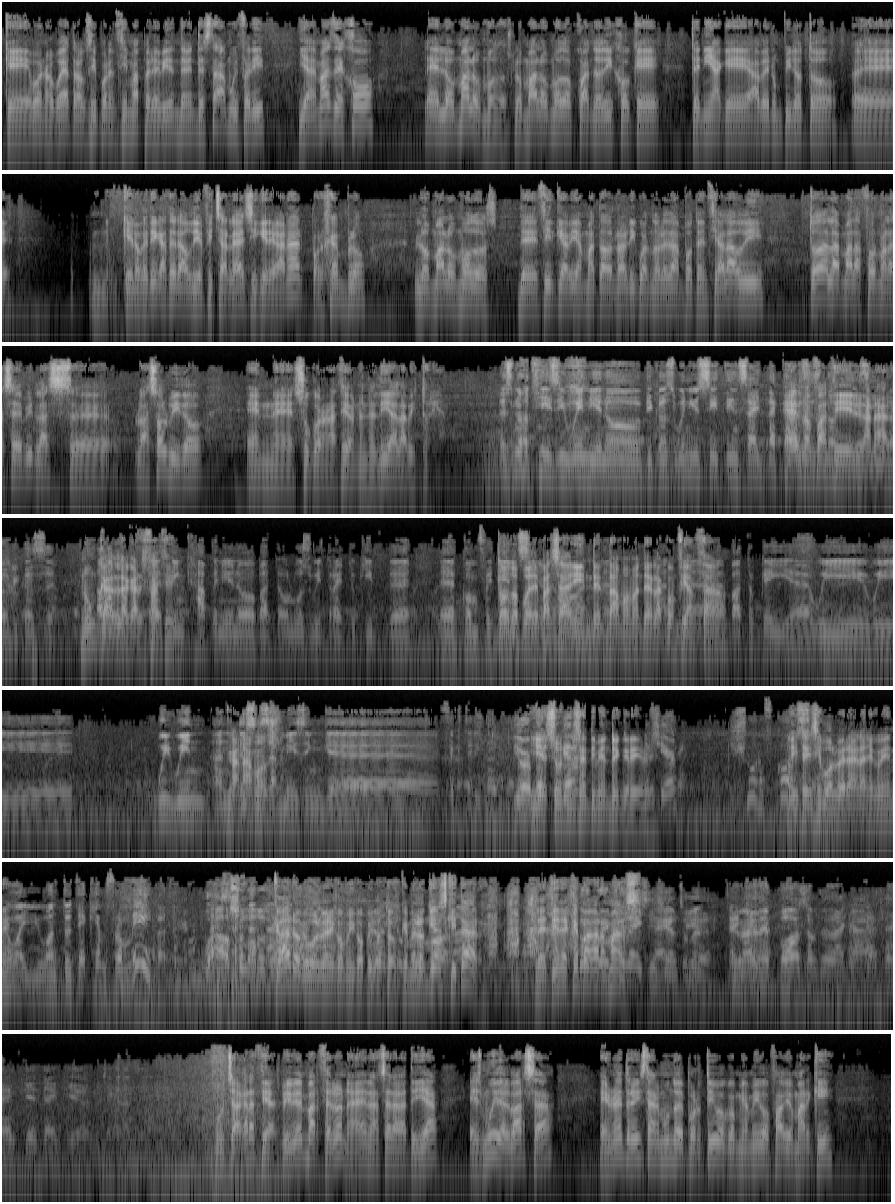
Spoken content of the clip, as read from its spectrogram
que, bueno, voy a traducir por encima, pero evidentemente estaba muy feliz. Y además dejó eh, los malos modos, los malos modos cuando dijo que tenía que haber un piloto eh, que lo que tiene que hacer Audi es ficharle a él si quiere ganar, por ejemplo, los malos modos de decir que habían matado el rally cuando le dan potencia al Audi, todas las malas formas las, las, eh, las olvidó en su coronación, en el día de la victoria. Es no es fácil ganar. Uh, Nunca la cara es fácil. Todo puede pasar e intentamos mantener la confianza. Ganamos. Y es un sentimiento increíble. ¿Le dice si volverá el año que viene? Claro que volveré con mi copiloto. ¿Que me lo quieres quitar? Le tienes que pagar más. Muchas gracias. Vive en Barcelona, ¿eh? Nasser Gatilla. Es muy del Barça. En una entrevista en el Mundo Deportivo con mi amigo Fabio Marchi,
